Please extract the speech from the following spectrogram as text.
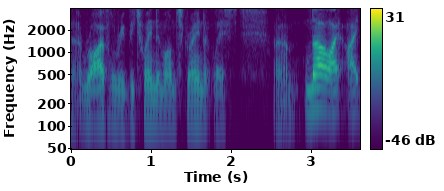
uh, rivalry between them on screen, at least. Um, no, I, I,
